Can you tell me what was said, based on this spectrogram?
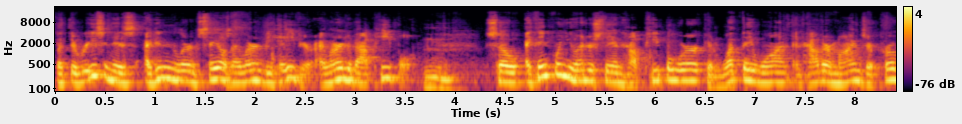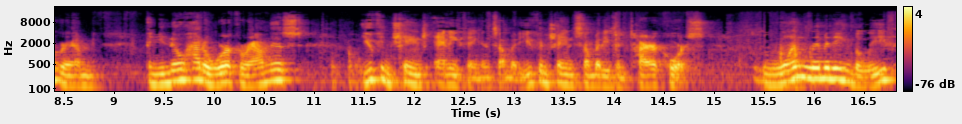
but the reason is I didn't learn sales, I learned behavior. I learned about people. Hmm. So I think when you understand how people work and what they want and how their minds are programmed, and you know how to work around this, you can change anything in somebody. You can change somebody's entire course. One limiting belief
